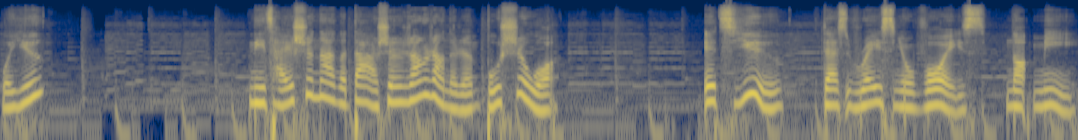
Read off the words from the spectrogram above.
will you? 你才是那个大声嚷嚷的人，不是我。It's you that's raising your voice, not me.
